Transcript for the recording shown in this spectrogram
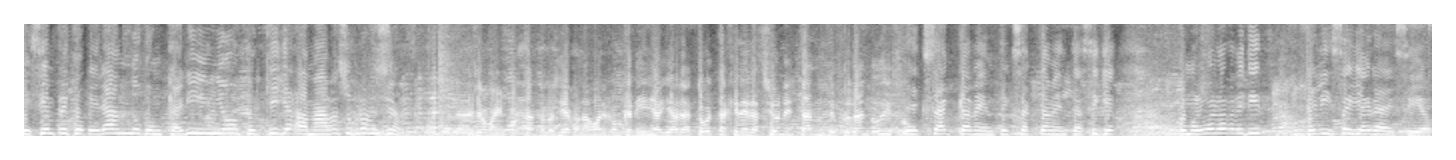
eh, siempre cooperando con cariño, porque ella amaba su profesión. Eso es lo más importante, lo hacía con amor y con cariño y ahora todas estas generaciones están disfrutando de eso. Exactamente, exactamente. Así que, como le vuelvo a repetir, feliz y agradecido.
